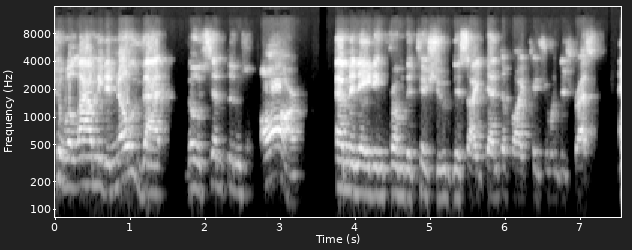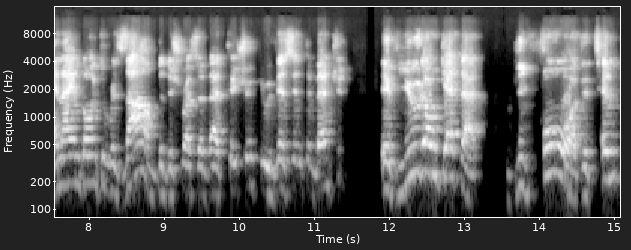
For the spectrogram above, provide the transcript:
to allow me to know that those symptoms are emanating from the tissue, this identified tissue in distress, and I am going to resolve the distress of that tissue through this intervention. If you don't get that before the, temp-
